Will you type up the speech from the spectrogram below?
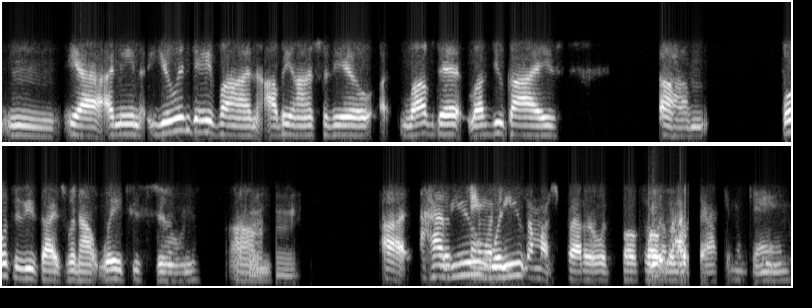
Mm, yeah, I mean, you and Da'Vonne, I'll be honest with you, uh, loved it, loved you guys. Um, both of you guys went out way too soon. Um, uh, have This you, game would when be you, so much better with both Oh, of them yeah. back in the game.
